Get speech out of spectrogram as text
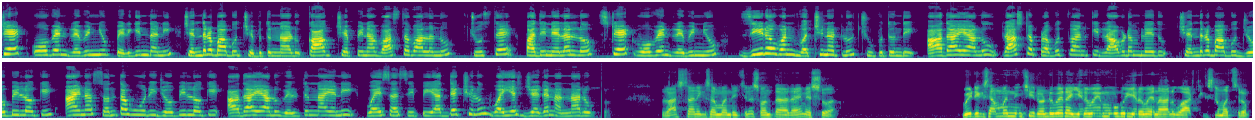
State own revenue పెరిగిందని చంద్రబాబు చెబుతున్నాడు. CAG చెప్పిన వాస్తవాలను చూస్తే పది నెలల్లో state own revenue zero one వచ్చినట్లు చూపుతుంది. ఆదాయాలు రాష్ట్ర ప్రభుత్వానికి రావడం లేదు. చంద్రబాబు జోబీలోకి ఆయన సొంత ఊరి జోబీలోకి ఆదాయాలు వెళ్తున్నాయని వైఎస్ఆర్సీపీ అధ్యక్షులు వైఎస్ జగన్ అన్నారు. రాష్ట్రానికి సంబంధించిన సొంత ఆదాయం ఎస్ఓఆర్ వీటికి సంబంధించి రెండు వేల ఇరవై మూడు ఇరవై నాలుగు ఆర్థిక సంవత్సరం.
